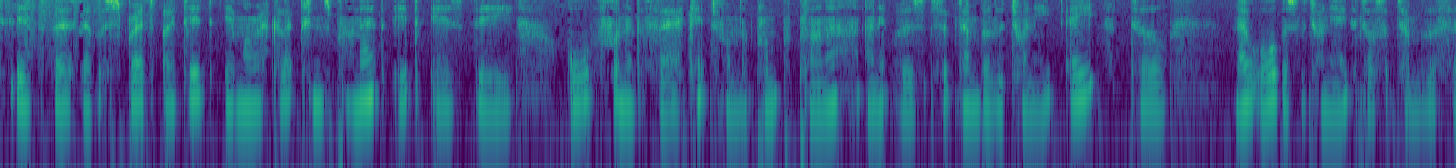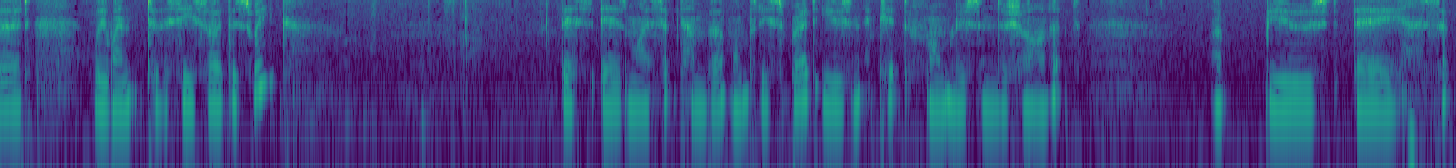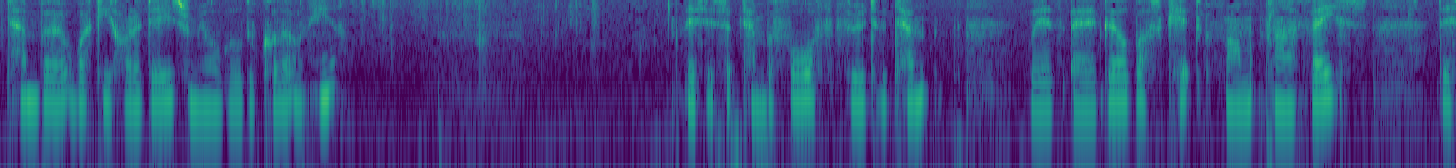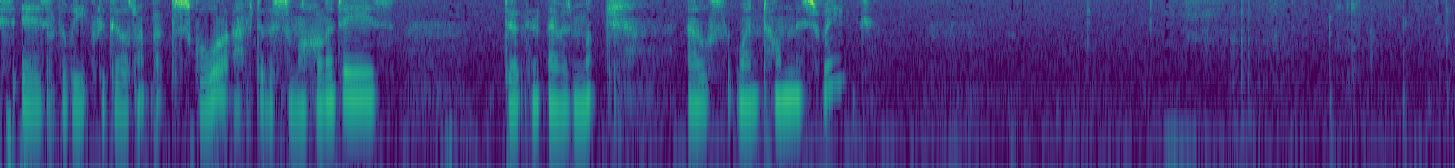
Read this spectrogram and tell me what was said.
This is the first ever spread I did in my Recollections Planner. It is the All the Fun of the Fair kit from the Plump Planner and it was September the 28th till, no, August the 28th till September the 3rd. We went to the seaside this week. This is my September monthly spread using a kit from Lucinda Charlotte used a September Wacky Holidays from Your World of Colour on here. This is September 4th through to the 10th with a Girl Boss kit from Planner Face. This is the week the girls went back to school after the summer holidays. Don't think there was much else that went on this week.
